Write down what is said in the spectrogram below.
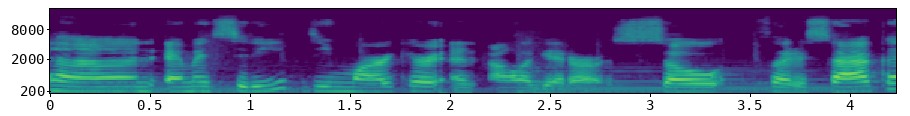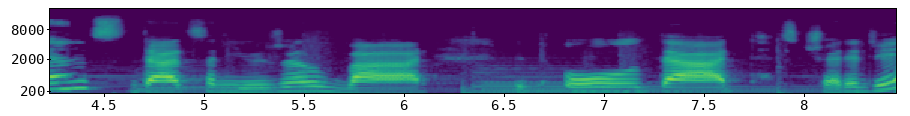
and MACD, DeMarker, and alligator. So 30 seconds, that's unusual, but with all that strategy,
